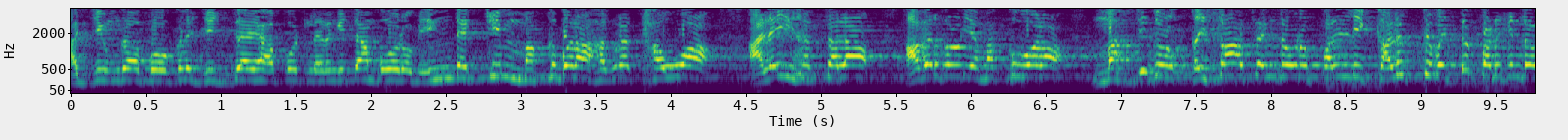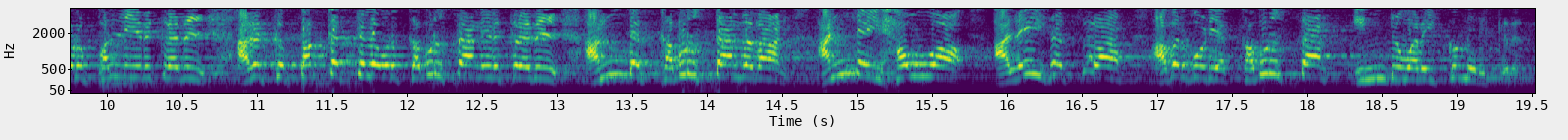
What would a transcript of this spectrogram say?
அஜிம்ரா போக்குல ஜித்தா ஏர்போர்ட்ல இறங்கித்தான் போறோம். இன்றைக்கு மக்குபலா ஹசரத் ஹவ்வா அலைஹலாம் அவர்களுடைய மக்குபலா மஸ்ஜிதுல் கைசாஸ் என்ற ஒரு பள்ளி கழுத்து வெட்டப்படுகின்ற ஒரு பள்ளி இருக்கிறது. அதற்கு பக்கத்தில் ஒரு கபுருஸ்தான் இருக்கிறது. அந்த கபுருஸ்தான்ல தான் அன்னை ஹவ்வா அலைஹலாம் அவர்களுடைய கபுருஸ்தான் இன்று வரைக்கும் இருக்கிறது.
